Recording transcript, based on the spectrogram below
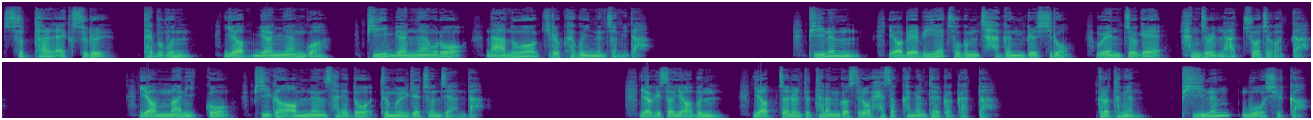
수탈 액수를 대부분 옆 면량과 비 면량으로 나누어 기록하고 있는 점이다. 비는 옆에 비해 조금 작은 글씨로 왼쪽에 한 줄 낮추어 적었다. 옆만 있고 비가 없는 사례도 드물게 존재한다. 여기서 옆은 엽전을 뜻하는 것으로 해석하면 될 것 같다. 그렇다면 비는 무엇일까?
